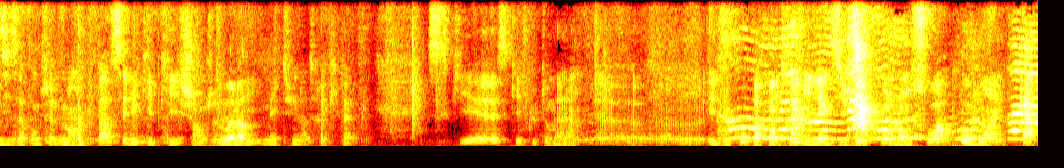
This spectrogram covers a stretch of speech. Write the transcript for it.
Si ça fonctionne pas, c'est l'équipe qui change, Voilà. ils mettent une autre équipe à ce qui est plutôt malin. Euh, et du coup, par contre, il exigeait qu'on en soit au moins 4.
